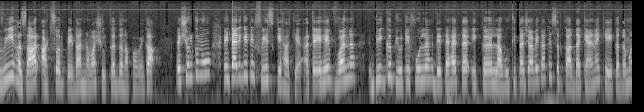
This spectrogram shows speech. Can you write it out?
20800 ਰੁਪਏ ਦਾ ਨਵਾਂ ਸ਼ੁਲਕ ਦੇਣਾ ਪਵੇਗਾ। ਇਸ ਸ਼ੁਲਕ ਨੂੰ ਇੰਟੈਰੀਗੇਟਿਵ ਫੀਸ ਕਿਹਾ ਗਿਆ ਅਤੇ ਇਹ ਵਨ ਬਿਗ ਬਿਊਟੀਫੁਲ ਦੇ ਤਹਿਤ ਇੱਕ ਲਾਗੂ ਕੀਤਾ ਜਾਵੇਗਾ ਤੇ ਸਰਕਾਰ ਦਾ ਕਹਿਣਾ ਹੈ ਕਿ ਇਹ ਕਦਮ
